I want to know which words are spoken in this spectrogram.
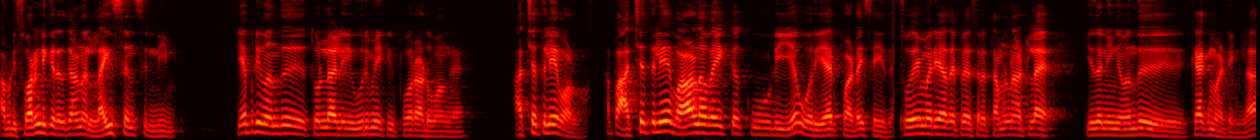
அப்படி சுரண்டிக்கிறதுக்கான லைசன்ஸ் நீம். எப்படி வந்து தொழிலாளி உரிமைக்கு போராடுவாங்க? அச்சத்திலே வாழலாம் அப்போ அச்சத்திலே வாழ வைக்கக்கூடிய ஒரு ஏற்பாடை செய்து. சுயமரியாதை பேசுகிற தமிழ்நாட்டில் இதை நீங்கள் வந்து கேட்க மாட்டிங்களா?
